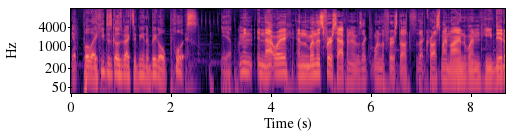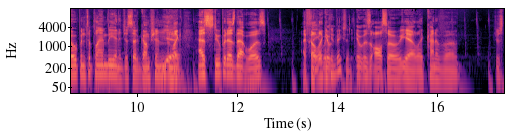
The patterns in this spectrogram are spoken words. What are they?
Yep. But like he just goes back to being a big old puss. Yep. I mean, in that way, and when this first happened, it was like one of the first thoughts that crossed my mind when he did open to Plan B and it just said gumption. And, Yeah. like, as stupid as that was, I felt it like it, conviction. it was also, yeah, like kind of uh, just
